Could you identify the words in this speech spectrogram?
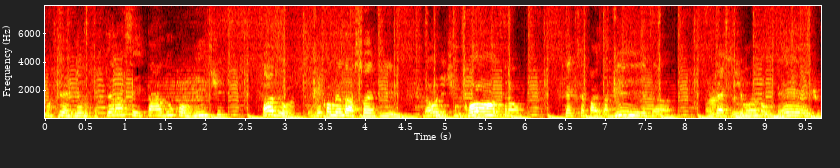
por ter vindo, por ter aceitado o convite. Fábio, recomendações de, de onde te encontram, o que, é que você faz da vida, onde é que te mandam um beijo.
